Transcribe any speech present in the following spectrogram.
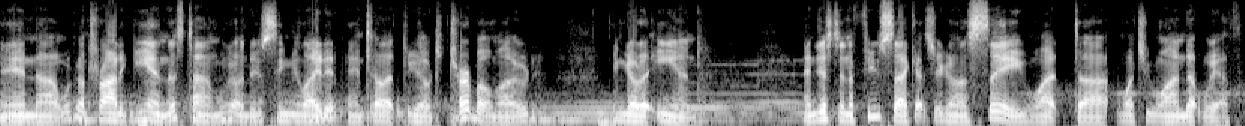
and uh, we're going to try it again. This time we're going to do simulate it and tell it to go to turbo mode and go to end. And just in a few seconds you're going to see what, uh, what you wind up with.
